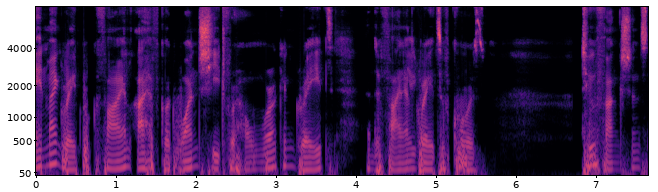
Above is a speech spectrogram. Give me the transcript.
In my gradebook file, I have got one sheet for homework and grades and the final grades, of course. Two functions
